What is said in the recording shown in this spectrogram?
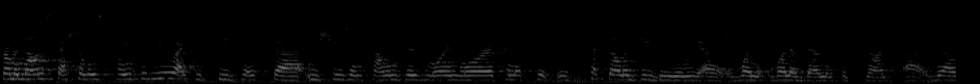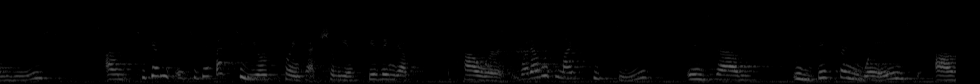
from a non specialist point of view, I could see just uh, issues and challenges more and more connected, technology being uh, one, one of them if it's not uh, well used. Um, to, get, to get back to your point, actually, of giving up power, what I would like to see is, um, is different ways of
